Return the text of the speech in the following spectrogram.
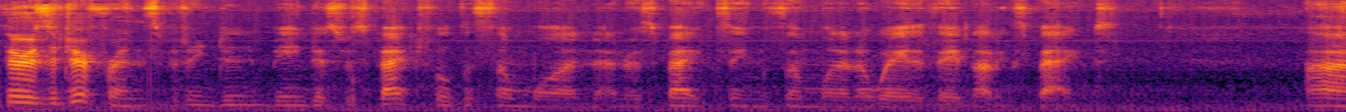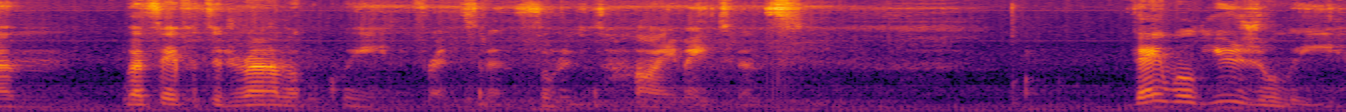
there's a difference between being disrespectful to someone and respecting someone in a way that they'd not expect. Um, let's say if it's a drama queen, for instance, someone who's high maintenance, they will usually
